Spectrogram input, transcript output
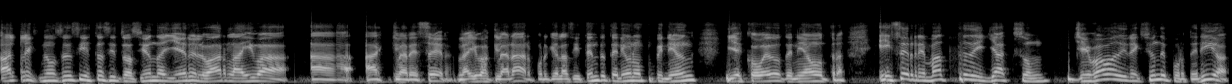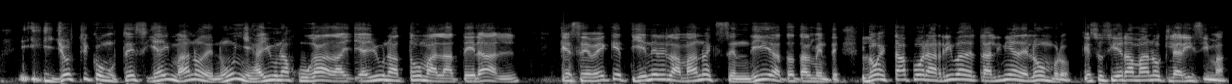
Alex, no sé si esta situación de ayer el VAR la iba a, a esclarecer, la iba a aclarar, porque el asistente tenía una opinión y Escobedo tenía otra. Ese remate de Jackson llevaba dirección de portería y, y yo estoy con usted, si hay mano de Núñez, hay una jugada y hay una toma lateral que se ve que tiene la mano extendida totalmente. No está por arriba de la línea del hombro, que eso sí era mano clarísima,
